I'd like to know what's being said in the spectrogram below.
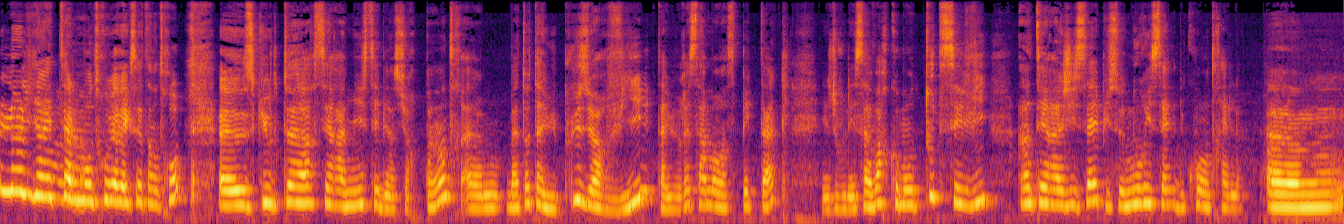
Le lien est Oh tellement trouvé avec cette intro. Euh, sculpteur, céramiste et bien sûr peintre. Euh, bah, toi, tu as eu plusieurs vies. Tu as eu récemment un spectacle. Et je voulais savoir comment toutes ces vies interagissaient et puis se nourrissaient du coup entre elles. Euh,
